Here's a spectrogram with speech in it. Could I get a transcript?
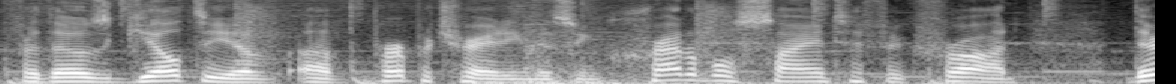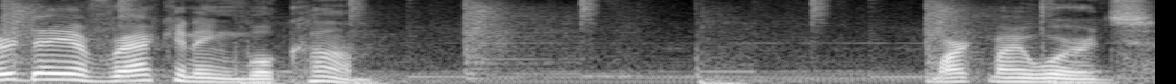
for those guilty of, of perpetrating this incredible scientific fraud, their day of reckoning will come. Mark my words.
